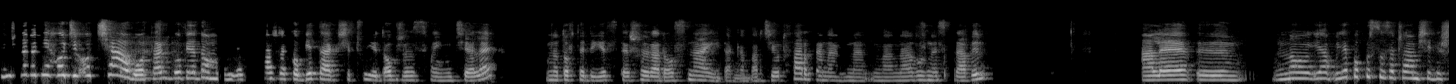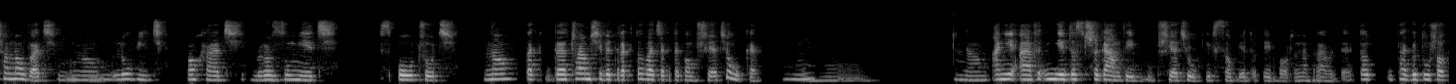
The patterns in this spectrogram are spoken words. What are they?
Już nawet nie, chodzi o ciało, tak? Bo wiadomo, każda kobieta, jak się czuje dobrze w swoim ciele, no to wtedy jest też radosna i taka bardziej otwarta na, na, na, różne sprawy. Ale ym, no, ja, ja po prostu zaczęłam siebie szanować, no, lubić, kochać, rozumieć, współczuć. No, tak zaczęłam siebie traktować jak taką przyjaciółkę. Mhm. No, a nie, a nie dostrzegałam tej przyjaciółki w sobie do tej pory, naprawdę. To tak dużo.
